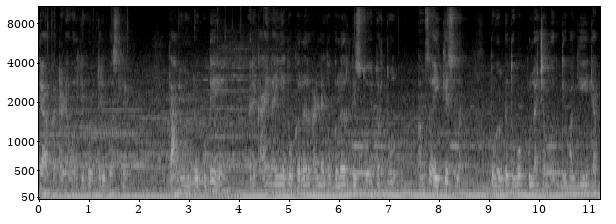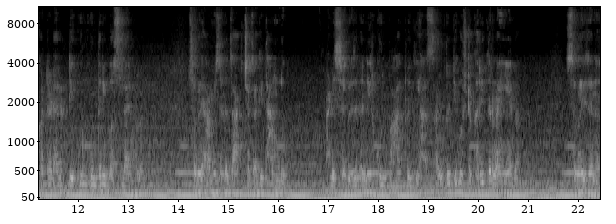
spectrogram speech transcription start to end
त्या कठाड्यावरती कोणतरी बसलंय. तर आम्ही म्हणतोय कुठे अरे काय नाही आहे तो कलर काढलाय तो कलर दिसतोय. तर तो आमचं ऐकेच ना. तो म्हणतो तो बघ पुलाच्या मध्यभागी त्या कठाड्याला टेकून कोणतरी बसलाय म्हणून. सगळे आम्ही जण जागच्या जागी थांबलो. आणि सगळेजण निरखून पाहतोय की हा सांगतोय ती गोष्ट खरी तर नाही आहे ना? सगळेजण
